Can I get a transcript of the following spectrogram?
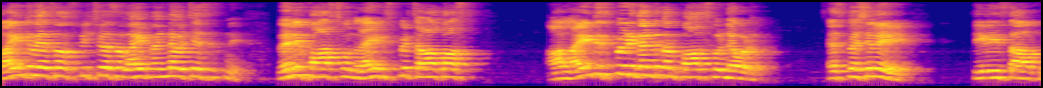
లైట్ వేసాం స్విచ్ వేసాం లైట్ వెంటనే వచ్చేసింది వెరీ ఫాస్ట్ ఉంది. లైట్ స్పీడ్ చాలా ఫాస్ట్ ఆ లైట్ స్పీడ్ కంటే తను ఫాస్ట్ ఉండేవాడు. Especially theories of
